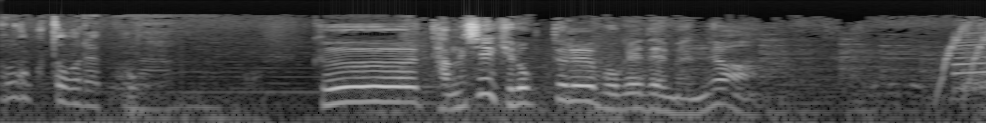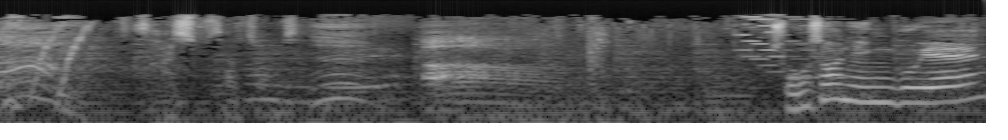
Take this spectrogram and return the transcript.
한국도 그랬구나. 그 당시 기록들을 보게 되면요. 44.4. 조선 인구의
